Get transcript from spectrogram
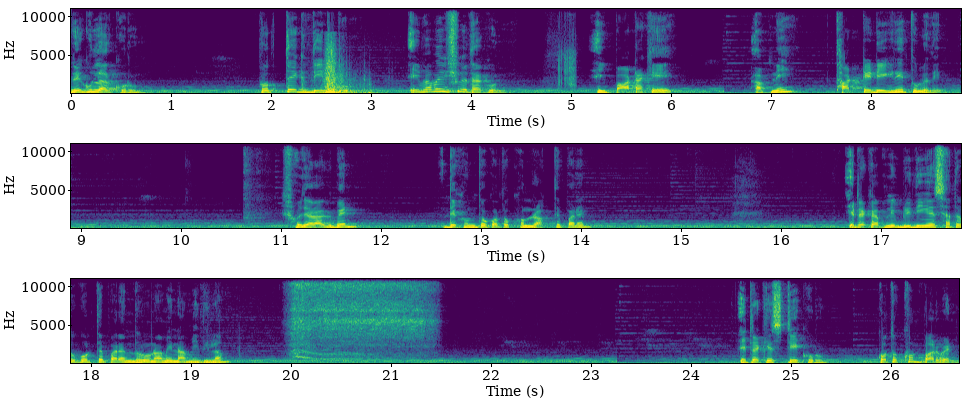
রেগুলার করুন। প্রত্যেক দিন করুন। এইভাবেই শুয়ে থাকুন। এই পাটাকে আপনি থার্টি ডিগ্রি তুলে দিন। সোজা রাখবেন। দেখুন তো কতক্ষণ রাখতে পারেন। এটাকে আপনি ব্রিদিংয়ের সাথেও করতে পারেন। ধরুন আমি নামিয়ে দিলাম। এটাকে স্টে করুন। কতক্ষণ পারবেন?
